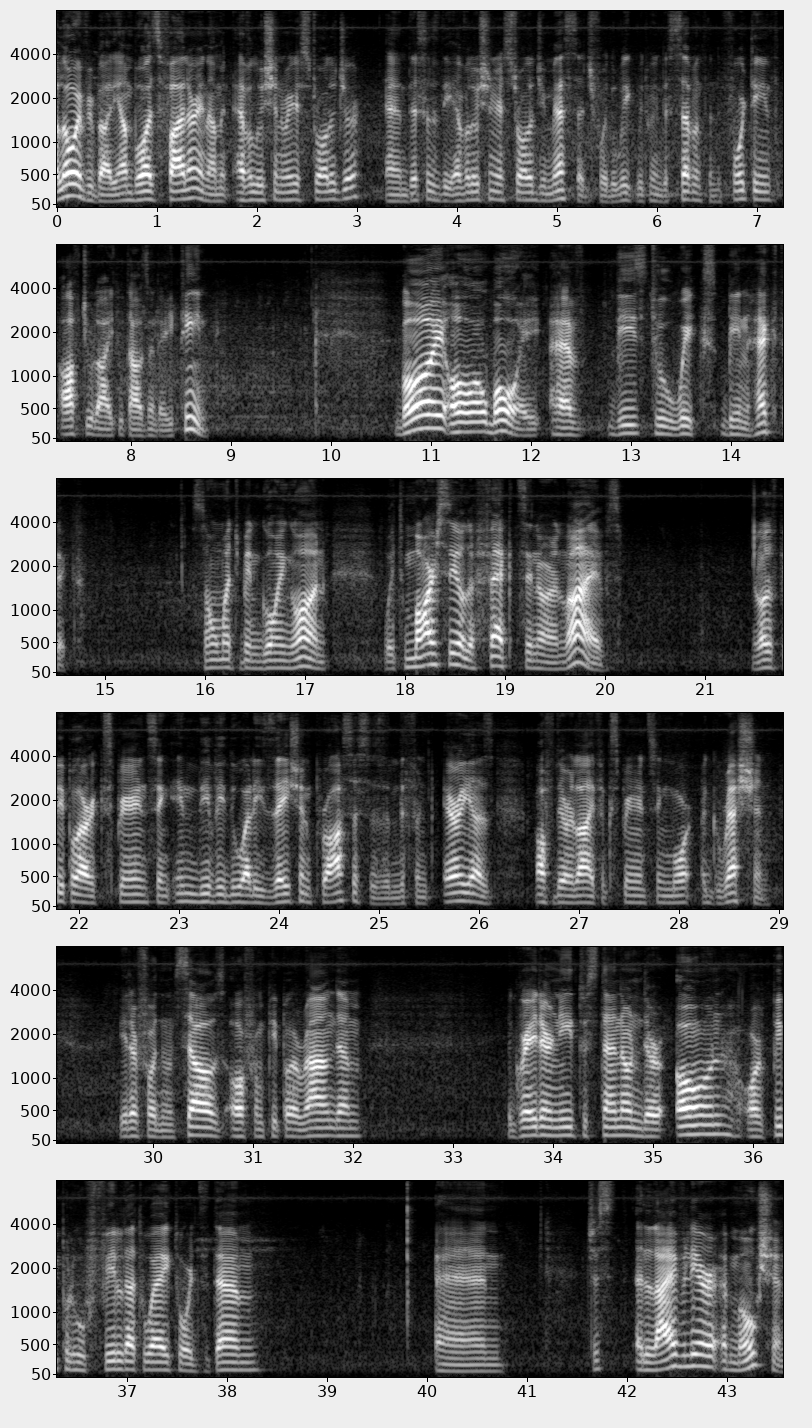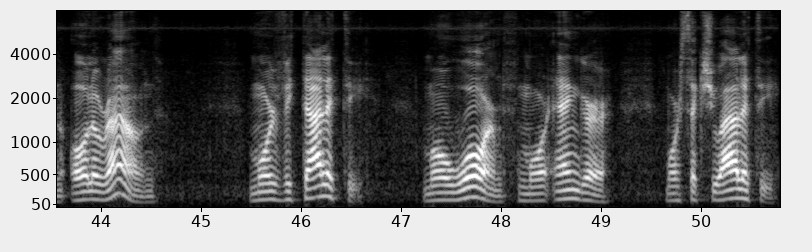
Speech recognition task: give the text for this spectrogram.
Hello everybody, I'm Boaz Fyler and I'm an evolutionary astrologer and this is the evolutionary astrology message for the week between the 7th and the 14th of July 2018. Boy oh, oh boy have these two weeks been hectic. So much been going on with Martial effects in our lives. A lot of people are experiencing individualization processes in different areas of their life, experiencing more aggression either for themselves or from people around them. A greater need to stand on their own or people who feel that way towards them. And just a livelier emotion all around. More vitality, more warmth, more anger, more sexuality.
